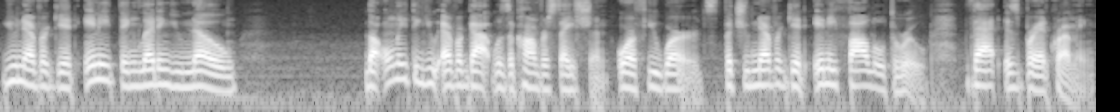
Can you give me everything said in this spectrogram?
you never get anything letting you know. The only thing you ever got was a conversation or a few words, but you never get any follow through. That is breadcrumbing.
